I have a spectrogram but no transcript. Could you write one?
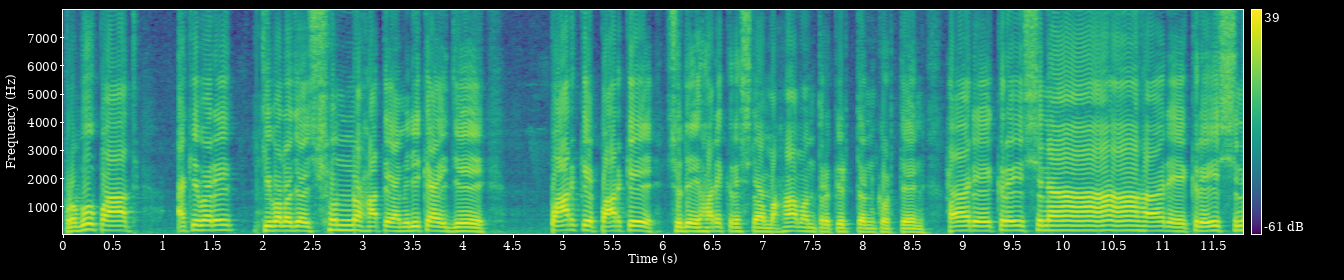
প্রভুপাদ, একেবারে, কি বলা যায়, শূন্য হাতে আমেরিকায় যে পার্কে পার্কে শুধু হরে কৃষ্ণ মহামন্ত্র কীর্তন করতেন। হরে কৃষ্ণ হরে কৃষ্ণ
